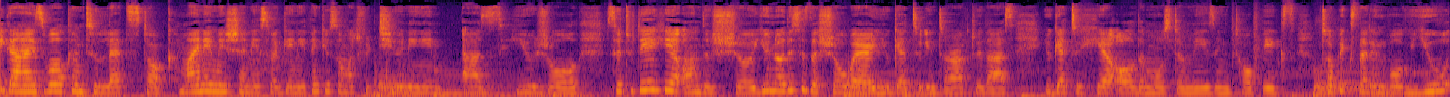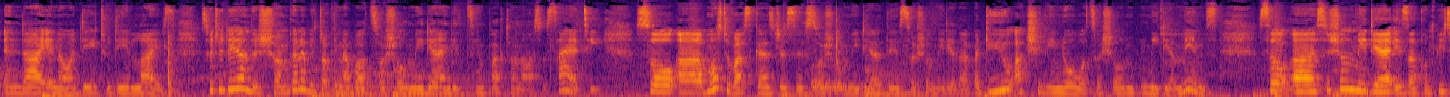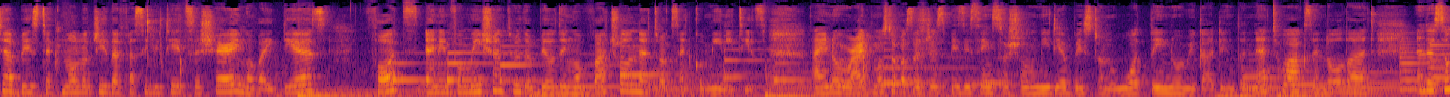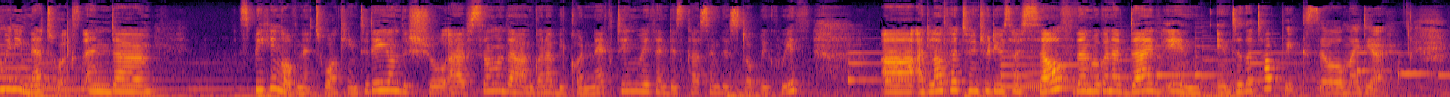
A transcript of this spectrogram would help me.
Hey guys, welcome to Let's Talk. My name is Shanice Wageni. Thank you so much for tuning in as usual. So, today, here on the show, you know, this is a show where you get to interact with us, you get to hear all the most amazing topics, topics that involve you and I in our day to day lives. So, today on the show, I'm going to be talking about social media and its impact on our society. So, uh, most of us guys just say social media this, social media that, but do you actually know what social media means? So, uh, social media is a computer based technology that facilitates the sharing of ideas, thoughts, and information through the building of virtual networks and communities. I know, right? Most of us are just busy saying social media based on what they know regarding the networks and all that. And there's so many networks. And um, speaking of networking, today on the show, I have someone that I'm going to be connecting with and discussing this topic with. Uh, I'd love her to introduce herself, then we're going to dive in into the topic. So, my dear.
